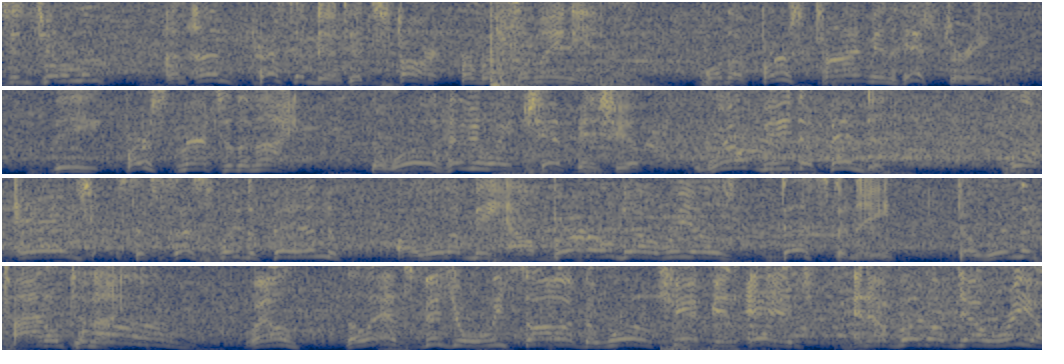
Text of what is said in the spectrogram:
Ladies and gentlemen, an unprecedented start for WrestleMania. For the first time in history, the first match of the night, the World Heavyweight Championship will be defended. Will Edge successfully defend, or will it be Alberto Del Rio's destiny to win the title tonight? Well, the last visual we saw of the world champion Edge and Alberto Del Rio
